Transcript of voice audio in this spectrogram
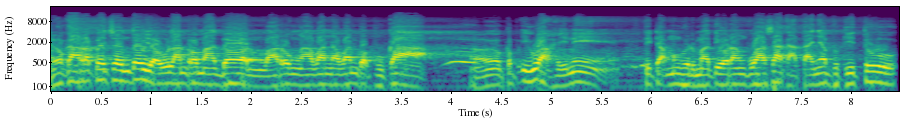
Yo karepe contoh ya ulan Ramadan, warung awan-awan kok buka. Eh, Wah, ini tidak menghormati orang puasa katanya begitu.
